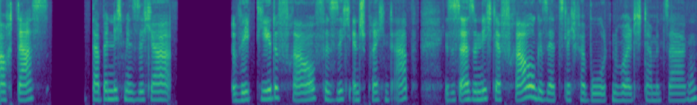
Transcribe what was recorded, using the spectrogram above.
auch das, da bin ich mir sicher, wägt jede Frau für sich entsprechend ab. Es ist also nicht der Frau gesetzlich verboten, wollte ich damit sagen,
